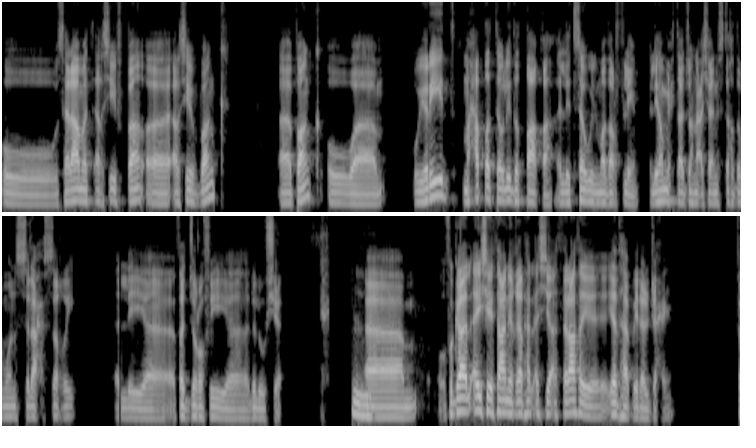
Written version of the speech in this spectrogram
وسلامه أرشيف بان آه أرشيف بنك آه بنك ويريد محطة توليد الطاقة اللي تسوي المذر فليم اللي هم يحتاجونها عشان يستخدمون السلاح السري اللي آه فجروا فيه لولوشيا فقال أي شيء ثاني غير هالأشياء الثلاثة يذهب إلى الجحيم. ف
